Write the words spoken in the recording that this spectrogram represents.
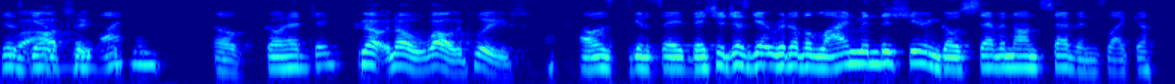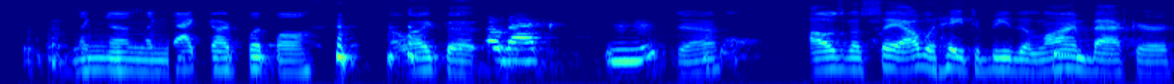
Just Well, get rid of the take- linemen. Oh, go ahead, James. No, no, Wally, please. I was gonna say they should just get rid of the linemen this year and go seven on sevens, like a like a, Mm. like backyard football. I like that. Go back. hmm Yeah. I was gonna say I would hate to be the linebacker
